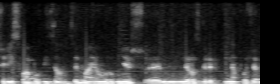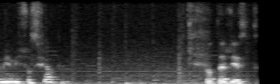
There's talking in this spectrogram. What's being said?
czyli słabowidzący, mają również rozgrywki na poziomie Mistrzostw Świata. To też jest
